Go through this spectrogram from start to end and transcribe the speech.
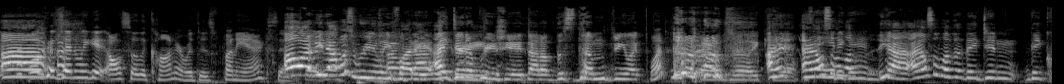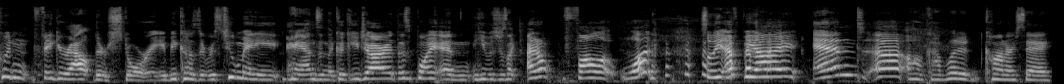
Well, Uh, because then we get also the Connor with his funny accent. Oh, I mean that was really Oh, funny. was I did great. Appreciate that of this them being like, "What?" That was really cute. I, I also love, again. yeah, I also love that they didn't, they couldn't figure out their story because there was too many hands in the cookie jar at this point, and he was just like, "I don't follow what." so the FBI and uh, oh god, what did Connor say?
